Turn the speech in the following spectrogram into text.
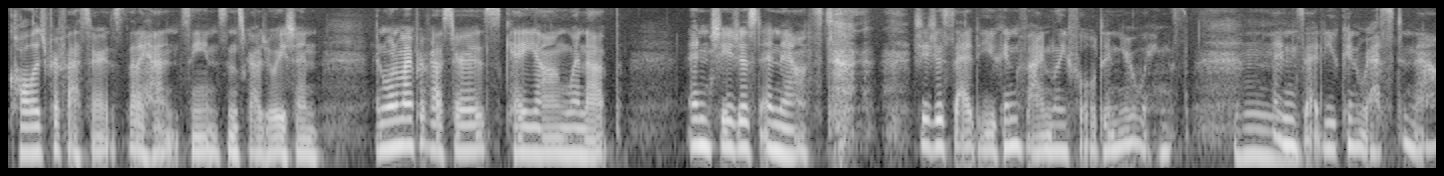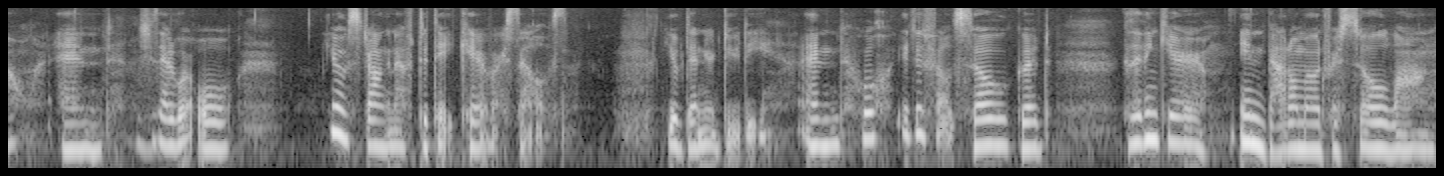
college professors that I hadn't seen since graduation. And one of my professors, Kay Young, went up and she just announced, she just said, You can finally fold in your wings mm. and said, You can rest now. And she said, We're all, you know, strong enough to take care of ourselves. You've done your duty. And oh, it just felt so good because I think you're in battle mode for so long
